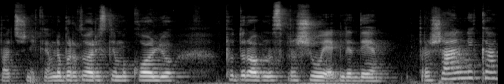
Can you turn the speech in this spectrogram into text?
pač v nekem laboratorijskem okolju podrobno sprašuje glede vprašalnika.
